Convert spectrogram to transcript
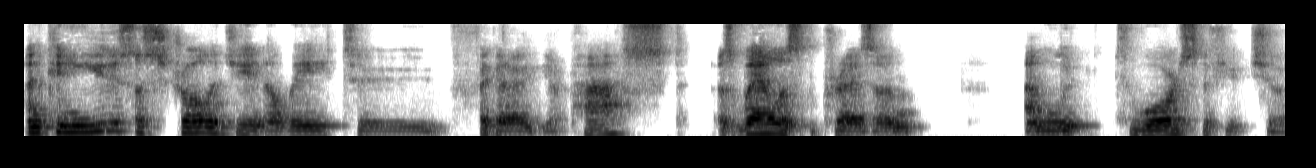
And can you use astrology in a way to figure out your past as well as the present and look towards the future?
